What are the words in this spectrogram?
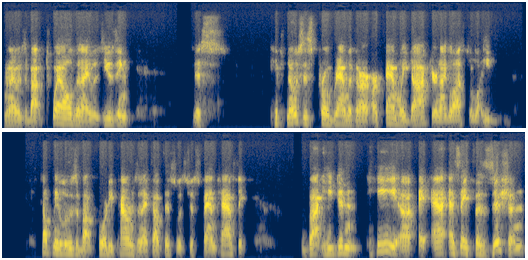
when I was about 12 and I was using this hypnosis program with our, our family doctor and I lost a lot. He helped me lose about 40 pounds, and I thought this was just fantastic. But he didn't, he, uh, as a physician,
